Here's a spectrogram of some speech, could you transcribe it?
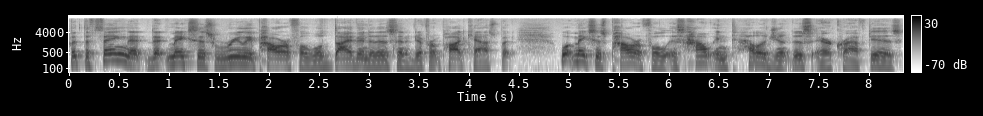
But the thing that, that makes this really powerful, we'll dive into this in a different podcast, but what makes this powerful is how intelligent this aircraft is.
